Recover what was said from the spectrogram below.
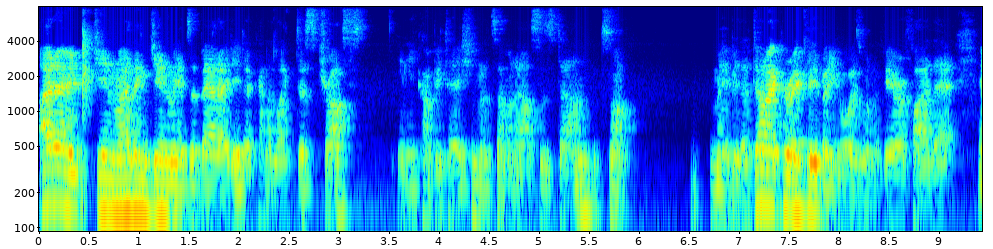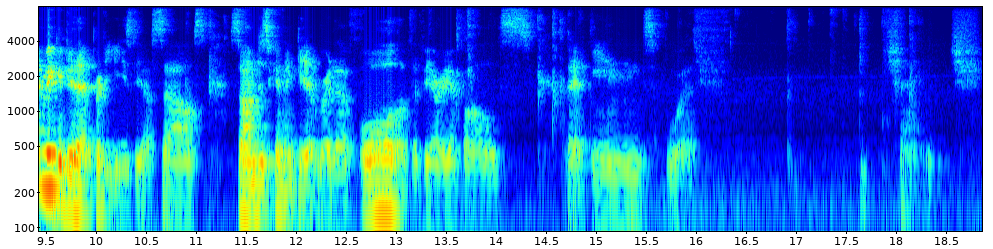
I don't generally, I think generally it's a bad idea to kind of like distrust any computation that someone else has done. It's not, maybe they've done it correctly, but you always want to verify that. And we can do that pretty easily ourselves. So I'm just going to get rid of all of the variables that end with change.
